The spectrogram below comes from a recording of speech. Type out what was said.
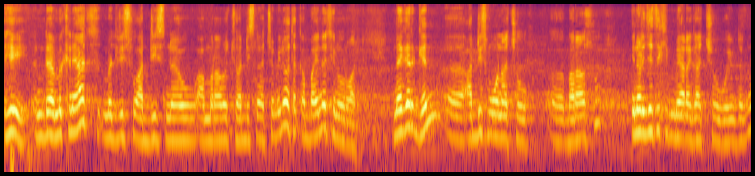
ይሄ እንደ ምክንያት መጅሊሱ አዲስ ነው፣ አመራሮቹ አዲስ ናቸው የሚለው ተቀባይነት ይኖረዋል። ነገር ግን አዲስ መሆናቸው በራሱ energetic የሚያደርጋቸው ወይም ደግሞ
